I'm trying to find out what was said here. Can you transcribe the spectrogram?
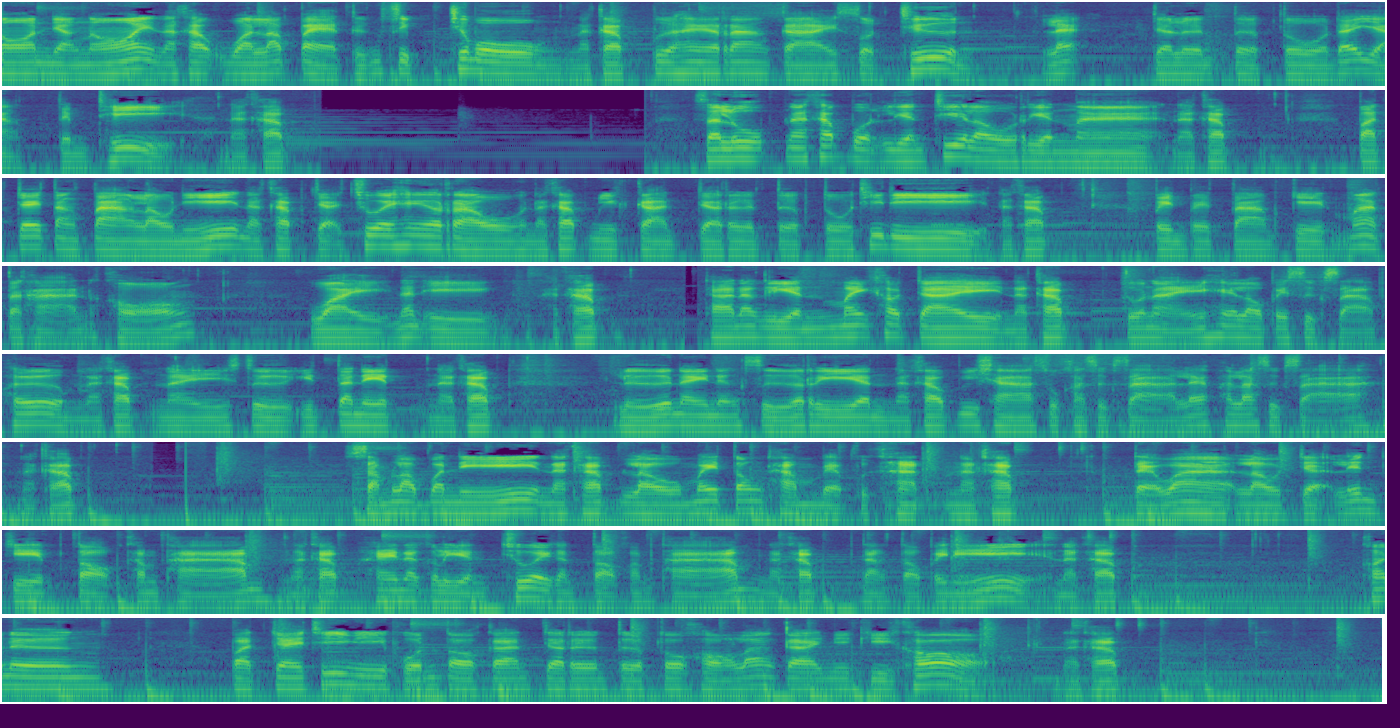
นอนอย่างน้อยนะครับวันละ 8 ถึง 10 ชั่วโมงนะครับเพื่อให้ร่างกายสดชื่น และเจริญเติบโตได้อย่างเต็มที่นะครับ สรุปนะครับบทเรียนที่เราเรียนมานะครับ ปัจจัยต่างๆเหล่านี้นะครับจะช่วยให้เรานะครับมีการเจริญเติบโตที่ดีนะครับ เป็นไปตามเกณฑ์มาตรฐานของ วัยนั่นเองนะครับ ถ้านักเรียนไม่เข้าใจนะครับ ตัวไหนให้เราไปศึกษาเพิ่มนะครับ ในสื่ออินเทอร์เน็ตนะครับ หรือในหนังสือเรียนนะครับ วิชาสุขศึกษาและพละศึกษานะครับสำหรับวันนี้นะครับเราไม่ต้องทำแบบฝึกหัดนะครับ แต่ว่าเราจะเล่นเกมตอบคำถามนะครับ ให้นักเรียนช่วยกันตอบคำถามนะครับ ดังต่อไปนี้นะครับ ข้อ 1 ปัจจัยที่มีผลต่อการเจริญเติบโตของร่างกายมีกี่ข้อนะครับ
